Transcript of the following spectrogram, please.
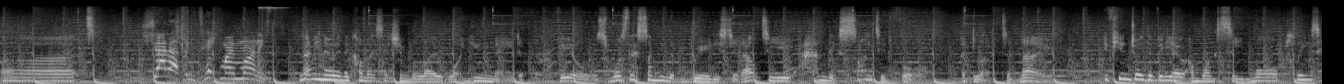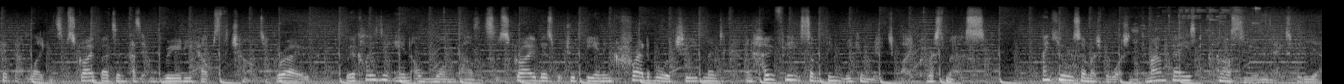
but... Shut up and take my money! Let me know in the comment section below what you made of the reveals. Was there something that really stood out to you and excited for? I'd love to know. If you enjoyed the video and want to see more, please hit that like and subscribe button as it really helps the channel to grow. We're closing in on 1000 subscribers, which would be an incredible achievement and hopefully something we can reach by Christmas. Thank you all so much for watching the command phase, and I'll see you in the next video.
